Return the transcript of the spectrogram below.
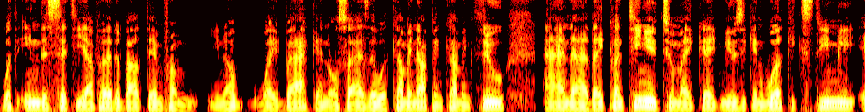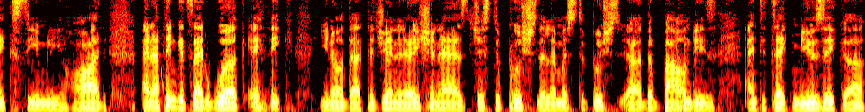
within the city. I've heard about them from you know way back, and also as they were coming up and coming through, and uh, they continue to make great music and work extremely, extremely hard. And I think it's that work ethic, you know, that the generation has just to push the limits, to push uh, the boundaries, and to take music uh,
